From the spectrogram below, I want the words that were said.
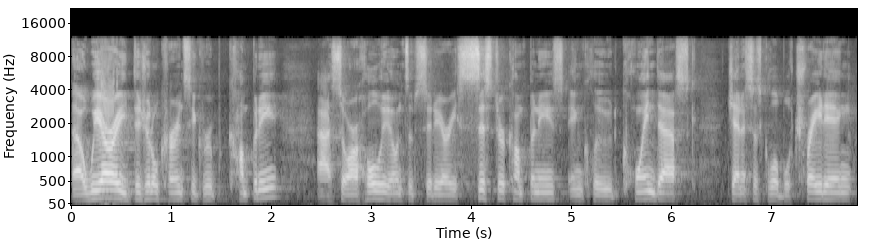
Uh, we are a digital currency group company, so our wholly owned subsidiary sister companies include Coindesk, Genesis Global Trading,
